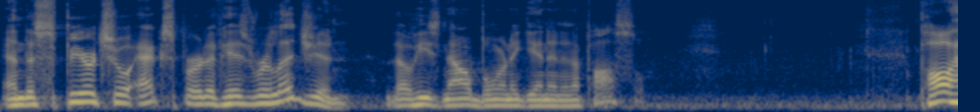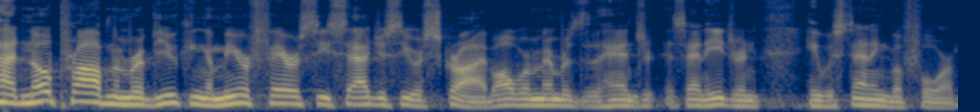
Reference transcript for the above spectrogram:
and the spiritual expert of his religion, though he's now born again and an apostle. Paul had no problem rebuking a mere Pharisee, Sadducee, or scribe. All were members of the Sanhedrin he was standing before.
